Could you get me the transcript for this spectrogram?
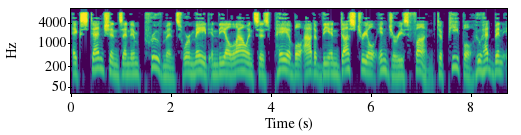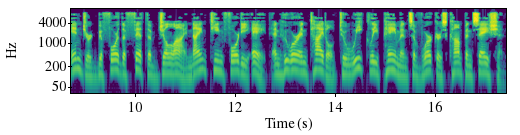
extensions and improvements were made in the allowances payable out of the Industrial Injuries Fund to people who had been injured before 5 July 1948 and who were entitled to weekly payments of workers' compensation.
